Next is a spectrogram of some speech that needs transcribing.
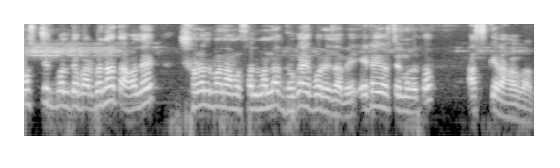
মসজিদ বলতে পারবে না, তাহলে সরল মানা মুসলমানরা ধোকায় পড়ে যাবে। এটাই হচ্ছে মূলত আজকের আহ্বান।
